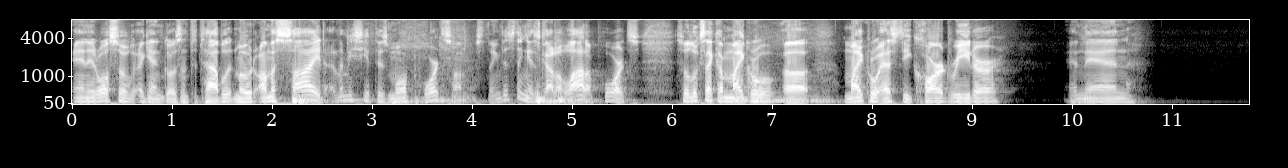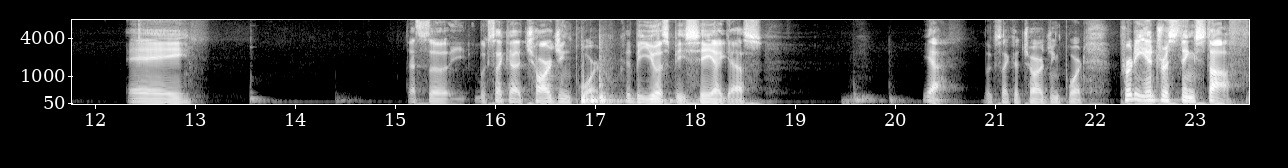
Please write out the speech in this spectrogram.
and it also, again, goes into tablet mode. On the side, let me see if there's more ports on this thing. This thing has got a lot of ports. So it looks like a micro, uh, micro SD card reader, and then a that's the looks like a charging port. Could be USB C, I guess. Yeah, looks like a charging port. Pretty interesting stuff.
